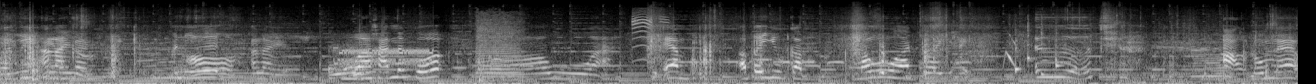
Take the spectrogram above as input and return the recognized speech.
มันนี่อะไรกันอันอ๋นี้ออะไรอะวัวครับนะโกะอ๋อวัวพี่แอมเอาไปอยู่กับน้องวัวตัวใหญ่เอออ้าวล้มแล้ว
